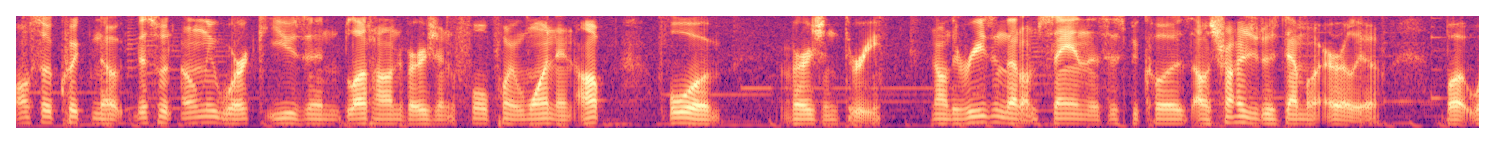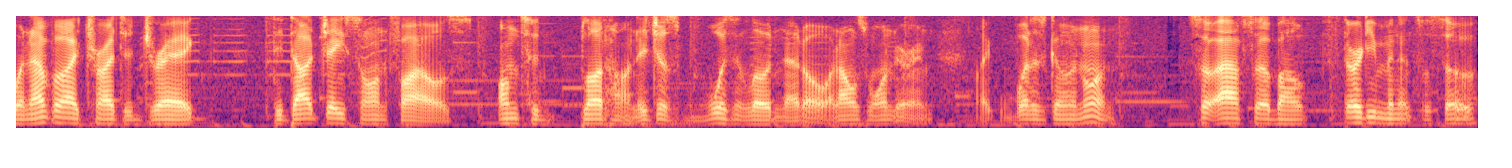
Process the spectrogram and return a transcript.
Also, quick note, this would only work using Bloodhound version 4.1 and up or version 3. Now the reason that I'm saying this is because I was trying to do this demo earlier, but whenever I tried to drag the .json files onto Bloodhound, it just wasn't loading at all, and I was wondering, like, what is going on? So after about 30 minutes or so,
